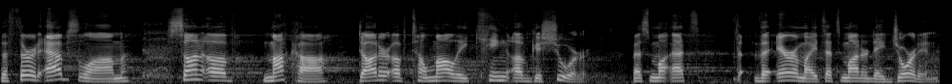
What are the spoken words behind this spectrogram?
The third Absalom, son of Maacah, daughter of Talmai, king of Geshur. That's, that's the Aramites, that's modern day Jordan.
